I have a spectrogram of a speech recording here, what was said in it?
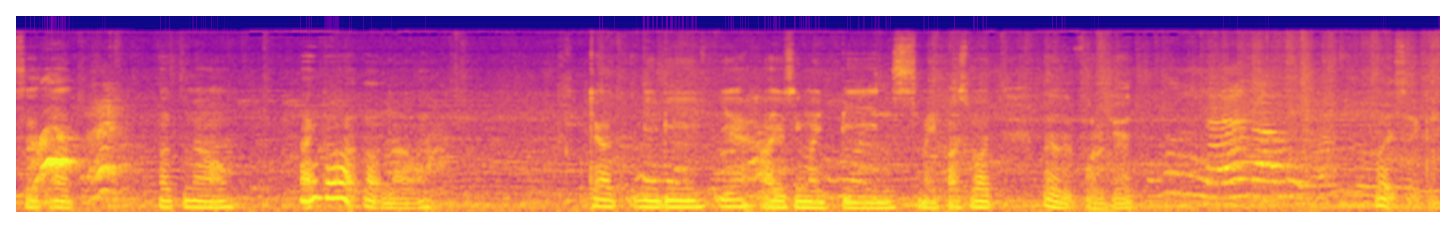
set up. Not now. I thought not now. Cat BB, yeah, I using my pins, my password. Will forget. Wait a second.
